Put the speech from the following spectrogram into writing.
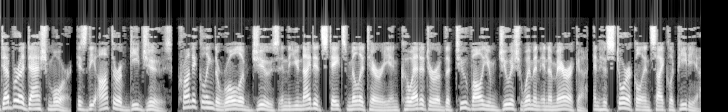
Deborah Dash Moore, is the author of GI Jews, chronicling the role of Jews in the United States military and co-editor of the two-volume Jewish Women in America, and Historical Encyclopedia.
